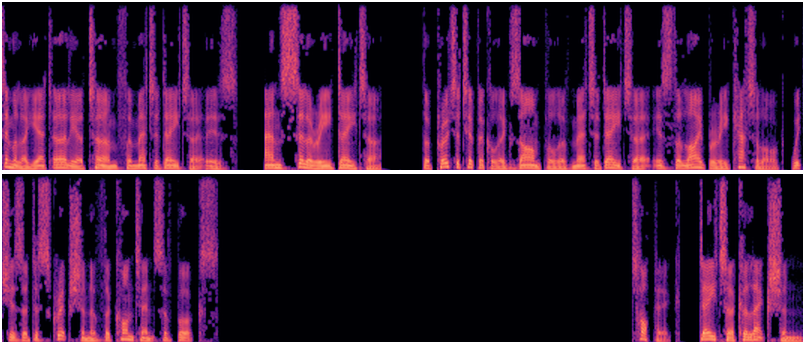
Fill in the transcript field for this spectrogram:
similar yet earlier term for metadata is Ancillary data the prototypical example of metadata is the library catalog, which is a description of the contents of books. Topic: Data collection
